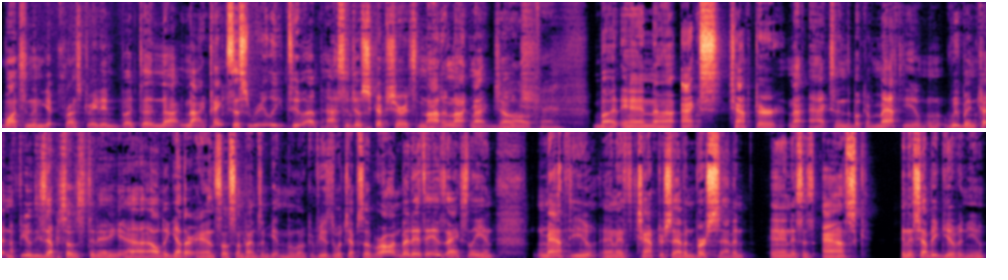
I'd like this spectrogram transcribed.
Watching them get frustrated, but uh, knock knock takes us really to a passage of scripture. It's not a knock knock joke, Okay. but in uh, Acts chapter, not Acts, in the book of Matthew, we've been cutting a few of these episodes today uh, all together, and so sometimes I'm getting a little confused which episode we're on, but it is actually in Matthew, and it's chapter seven, verse seven, and it says, "Ask, and it shall be given you;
